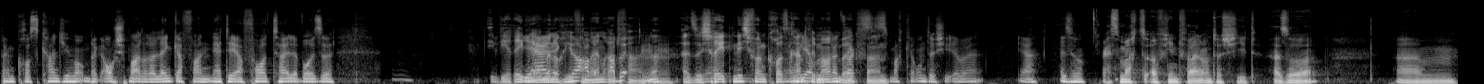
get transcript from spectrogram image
beim Cross-Country Mountainbike auch schmalere Lenker fahren, hätte ja Vorteile, wo sie wir reden ja, ja immer noch hier ja, von Rennradfahren, ne? Also ich ja. rede nicht von Cross-Country Mountainbike fahren. Das macht keinen Unterschied, aber ja, also. Es macht auf jeden Fall einen Unterschied. Also ähm,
